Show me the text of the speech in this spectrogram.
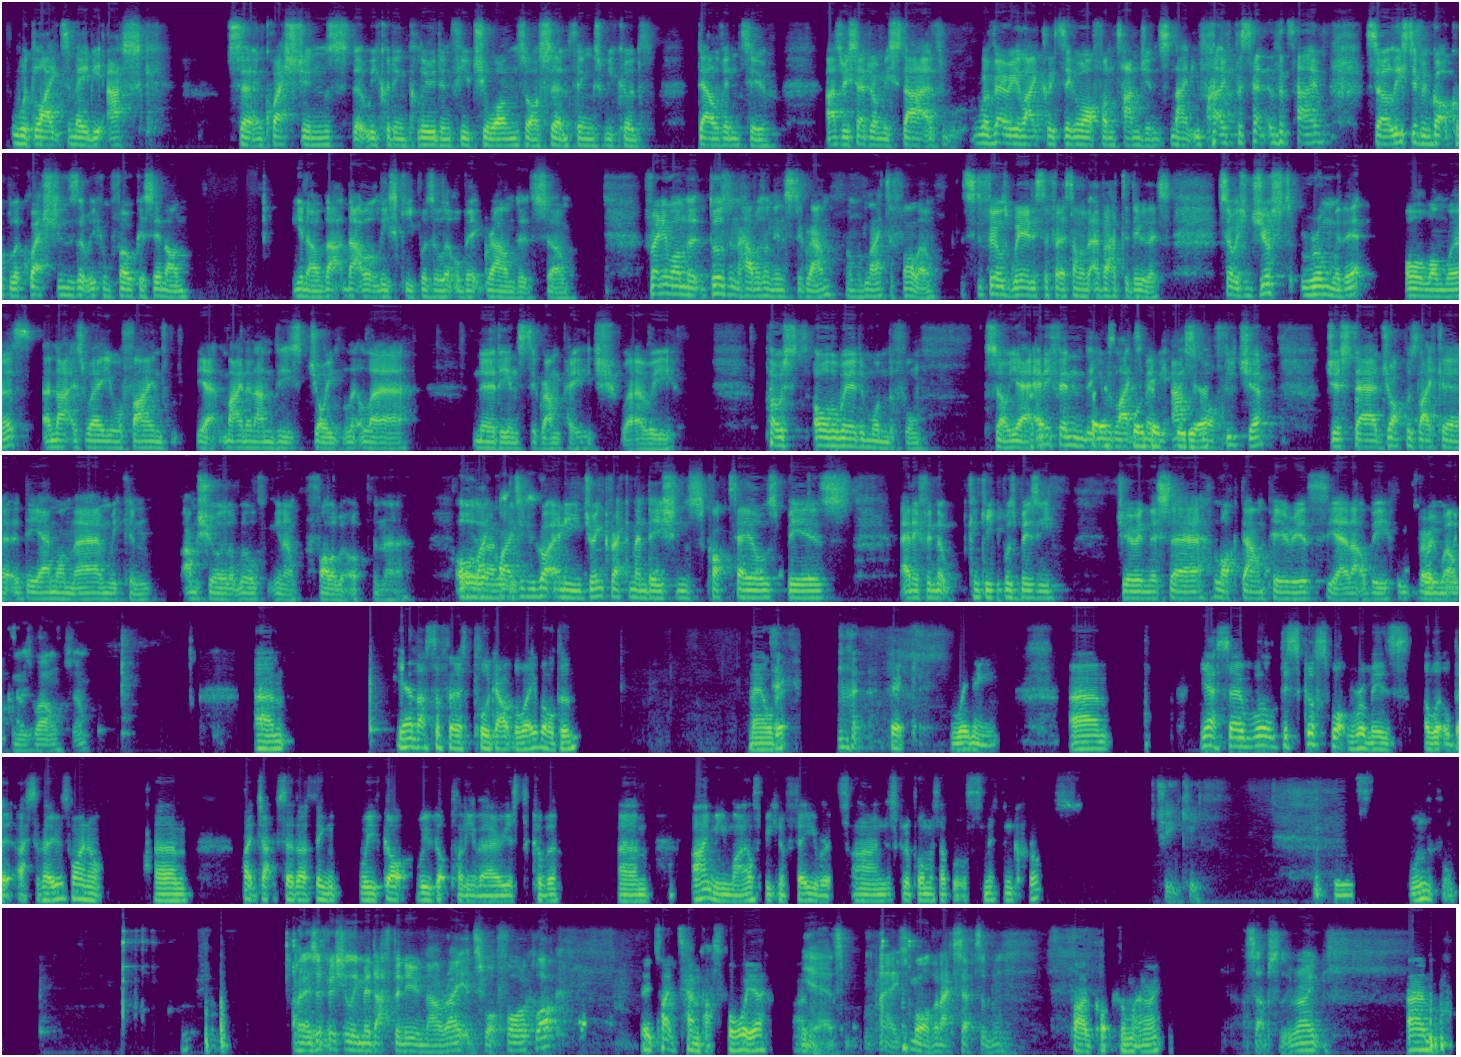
would like to maybe ask certain questions that we could include in future ones, or certain things we could delve into. As we said when we started, we're very likely to go off on tangents 95% of the time. So at least if we've got a couple of questions that we can focus in on, you know that that will at least keep us a little bit grounded. So, for anyone that doesn't have us on Instagram and would like to follow, it feels weird. It's the first time I've ever had to do this. So it's just rum with it, all one word, and that is where you will find yeah mine and Andy's joint little uh, nerdy Instagram page where we post all the weird and wonderful. So yeah, anything that you would like to maybe ask or feature, just uh, drop us like a, a DM on there, and we can I'm sure that we'll you know follow it up and there. Or yeah, likewise, if you've got any drink recommendations, cocktails, beers, anything that can keep us busy during this uh, lockdown period, yeah, that'll be very welcome as well. So, um, yeah, that's the first plug out the way. Well done, nailed it. Pick winning. Um, yeah, so we'll discuss what rum is a little bit, I suppose. Why not? Um, like Jack said, I think we've got we've got plenty of areas to cover. Um, I, meanwhile, speaking of favourites, I'm just going to pour myself a little Smith and Cross. Cheeky. It's wonderful. it's officially mid afternoon now, right? It's what, four o'clock? It's like 10 past four, yeah. Yeah, it's, it's more than acceptable. Five o'clock somewhere, right? That's absolutely right. Um,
